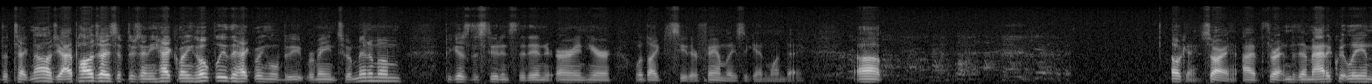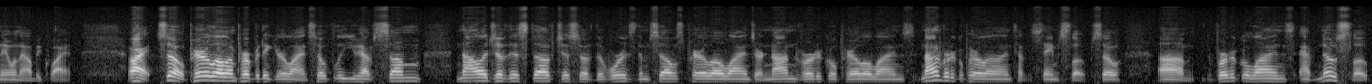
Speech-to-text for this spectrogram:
the technology. I apologize if there's any heckling. Hopefully the heckling will be remain to a minimum because the students that in, are in here would like to see their families again one day. Uh, okay, sorry. I've threatened them adequately and they will now be quiet. All right, so parallel and perpendicular lines. Hopefully you have some knowledge of this stuff, just of the words themselves. Parallel lines are non-vertical parallel lines. Non-vertical parallel lines have the same slope. So um, vertical lines have no slope.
